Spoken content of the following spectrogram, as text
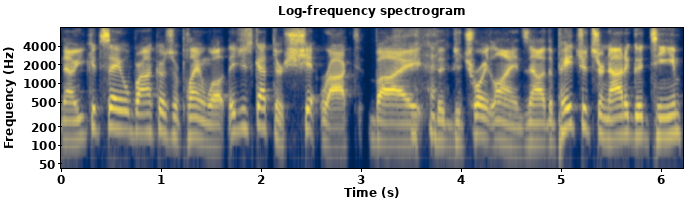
Now you could say, well, Broncos are playing well. They just got their shit rocked by the Detroit Lions. Now the Patriots are not a good team,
